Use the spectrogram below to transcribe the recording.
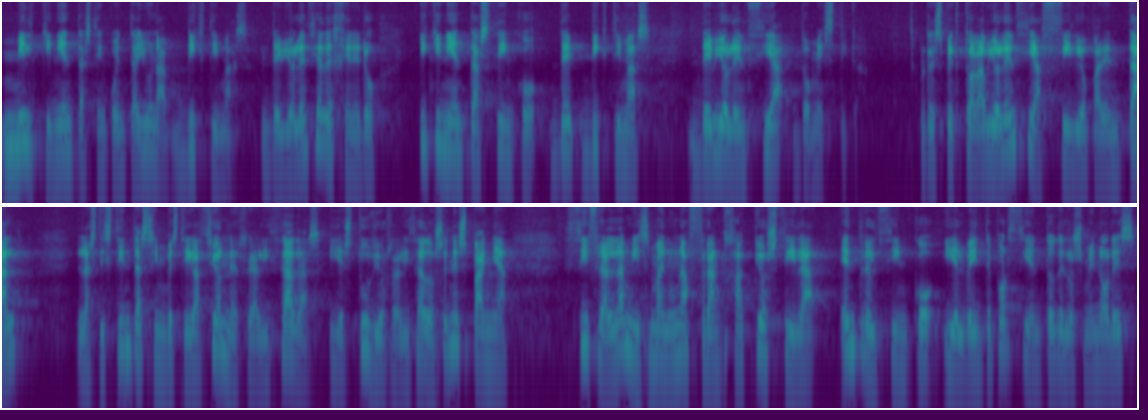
1.551 víctimas de violencia de género y 505 de víctimas de violencia doméstica. Respecto a la violencia filioparental, las distintas investigaciones realizadas y estudios realizados en España cifran la misma en una franja que oscila entre el 5 y el 20% de los menores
